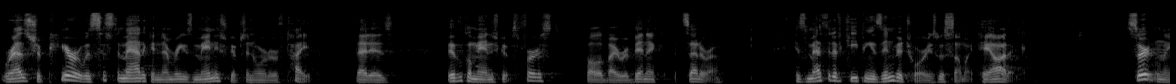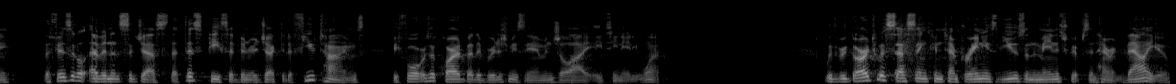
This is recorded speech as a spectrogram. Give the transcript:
Whereas Shapira was systematic in numbering his manuscripts in order of type, that is, biblical manuscripts first, followed by rabbinic, etc. His method of keeping his inventories was somewhat chaotic. Certainly, the physical evidence suggests that this piece had been rejected a few times before it was acquired by the British Museum in July 1881. With regard to assessing contemporaneous views on the manuscript's inherent value,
